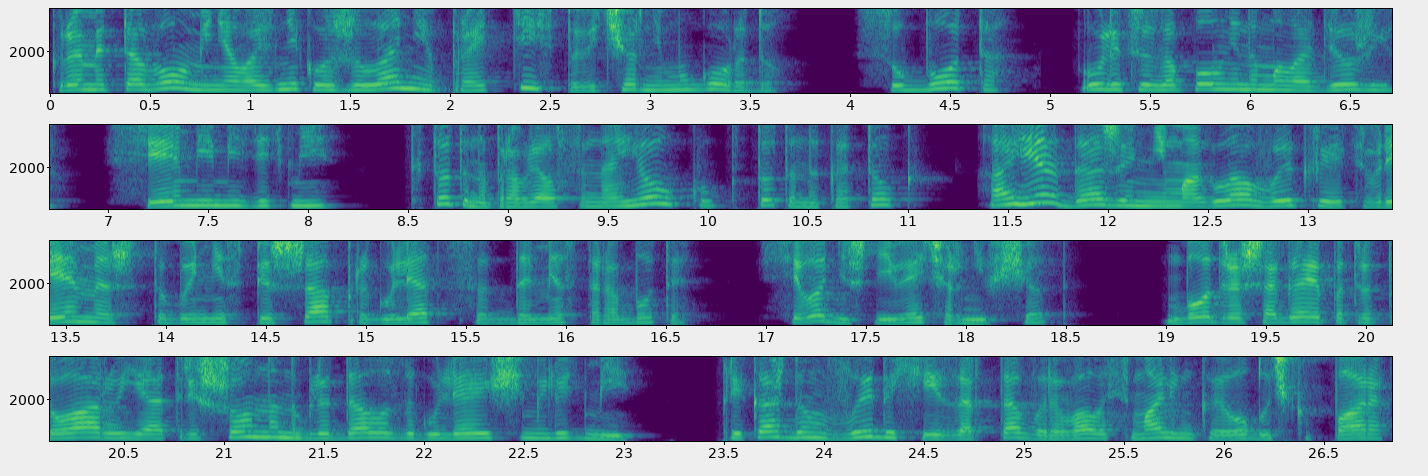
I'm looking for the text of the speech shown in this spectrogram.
Кроме того, у меня возникло желание пройтись по вечернему городу. Суббота, улицы заполнены молодежью, семьями с детьми. Кто-то направлялся на елку, кто-то на каток – а я даже не могла выкроить время, чтобы не спеша прогуляться до места работы. Сегодняшний вечер не в счет. Бодро шагая по тротуару, я отрешенно наблюдала за гуляющими людьми. При каждом выдохе изо рта вырывалось маленькое облачко пара,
